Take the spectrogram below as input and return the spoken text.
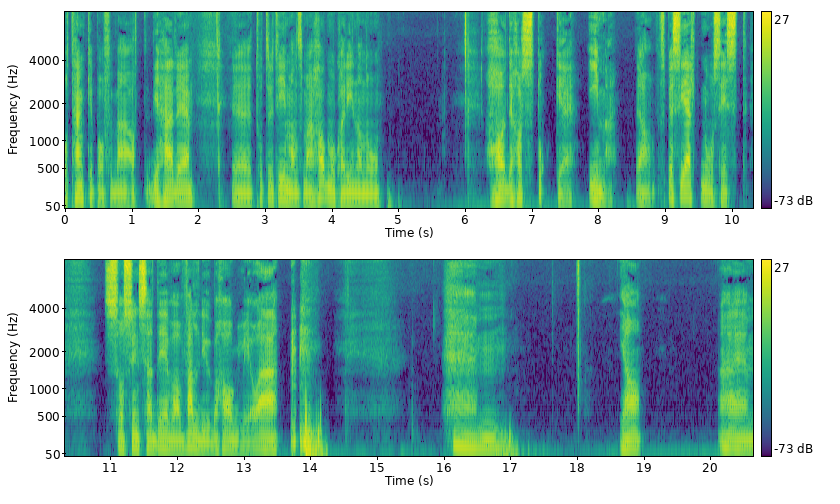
å tenke på for meg at de her eh, to-tre timene som jeg har hatt med Karina nå, har, det har stukket i meg. Ja, spesielt nå sist så syns jeg det var veldig ubehagelig, og jeg um, Ja. Jeg, um,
